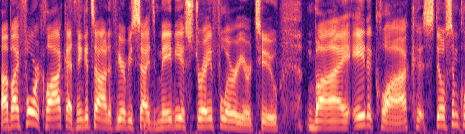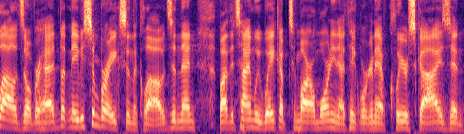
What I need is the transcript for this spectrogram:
Uh, by 4 o'clock, I think it's out of here besides maybe a stray flurry or two. By 8 o'clock, still some clouds overhead, but maybe some breaks in the clouds. And then by the time we wake up tomorrow morning, I think we're going to have clear skies and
